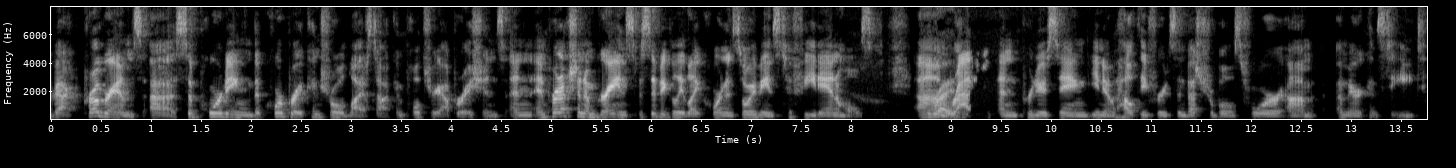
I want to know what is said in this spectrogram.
backed programs uh, supporting the corporate controlled livestock and poultry operations and, and production of grains, specifically like corn and soybeans, to feed animals, um, right. rather than producing you know healthy fruits and vegetables for um, Americans to eat.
